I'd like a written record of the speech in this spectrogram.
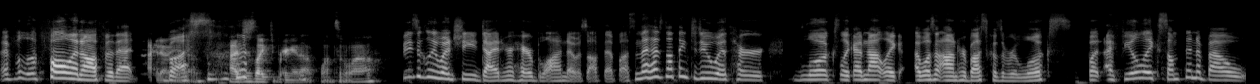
I've fallen off of that I know. you bus. know. I just like to bring it up once in a while. Basically, when she dyed her hair blonde, I was off that bus. And that has nothing to do with her looks. Like, I'm not like, I wasn't on her bus because of her looks, but I feel like something about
